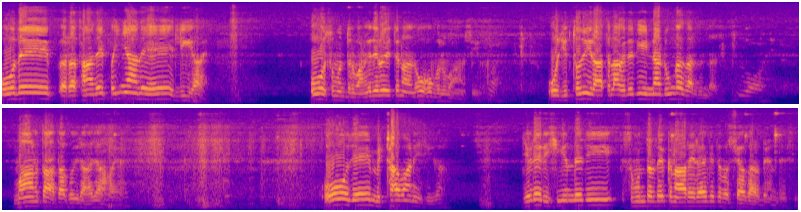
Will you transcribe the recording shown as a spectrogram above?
ਉਹਦੇ ਰਥਾਂ ਦੇ ਪਹੀਆਂ ਦੇ ਲੀਹਾ ਉਹ ਸਮੁੰਦਰ ਬਣ ਗਏ। ਦੇਖੋ ਇਤਨਾ ਉਹ ਬਲਵਾਨ ਸੀ। ਉਹ ਜਿੱਥੋਂ ਦੀ ਰਥ ਲੱਗਦੇ ਸੀ ਇੰਨਾ ਡੂੰਘਾ ਕਰ ਦਿੰਦਾ ਸੀ। ਮਾਨ ਧਾਤਾ ਕੋਈ ਰਾਜਾ ਹੋਇਆ। ਉਹ ਜੇ ਮਿੱਠਾ ਬਾਣੀ ਸੀਗਾ ਜਿਹੜੇ ਰਿਸ਼ੀ ਹੁੰਦੇ ਸੀ ਸਮੁੰਦਰ ਦੇ ਕਿਨਾਰੇ ਰਹਿ ਕੇ ਤਪੱਸਿਆ ਕਰਦੇ ਹੁੰਦੇ ਸੀ।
